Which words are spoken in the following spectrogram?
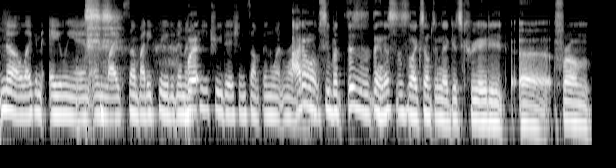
No, like an alien, and like somebody created him in But- a petri dish and something went wrong. I don't see, but this is the thing. This is like something that gets created uh, from.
